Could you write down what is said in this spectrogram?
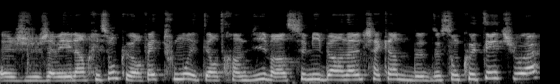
j'avais l'impression que en fait tout le monde était en train de vivre un semi burnout chacun de, son côté tu vois.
